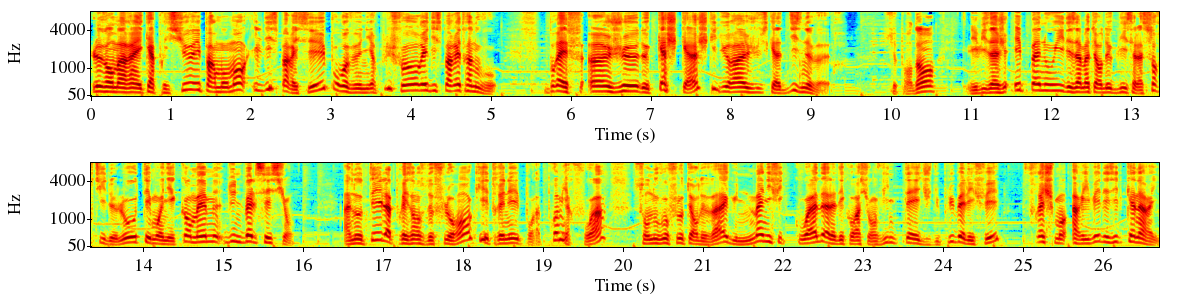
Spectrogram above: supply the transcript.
le vent marin est capricieux et par moments il disparaissait pour revenir plus fort et disparaître à nouveau. Bref, un jeu de cache-cache qui dura jusqu'à 19h. Cependant, les visages épanouis des amateurs de glisse à la sortie de l'eau témoignaient quand même d'une belle session. A noter la présence de Florent qui est traîné pour la première fois, son nouveau flotteur de vagues, une magnifique quad à la décoration vintage du plus bel effet, fraîchement arrivé des îles Canaries,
